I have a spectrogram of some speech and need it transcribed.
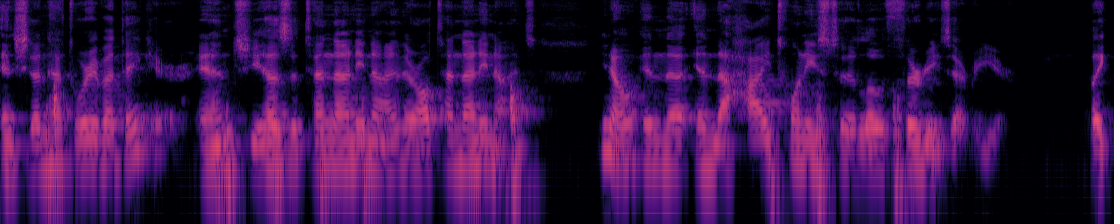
and she doesn't have to worry about daycare. And she has a 1099. They're all 1099s. You know, in the in the high 20s to low 30s every year. Like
